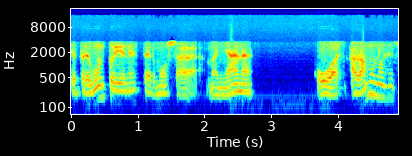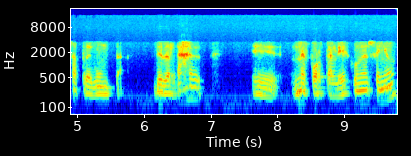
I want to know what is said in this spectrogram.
Te pregunto hoy en esta hermosa mañana, o hagámonos esa pregunta, ¿de verdad eh, me fortalezco en el Señor?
